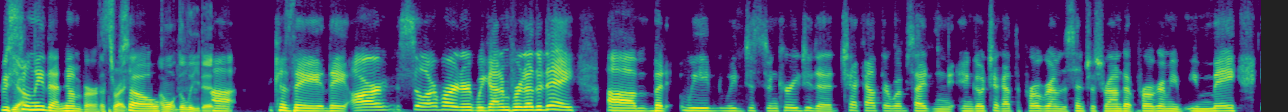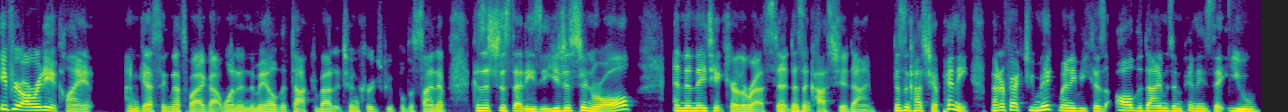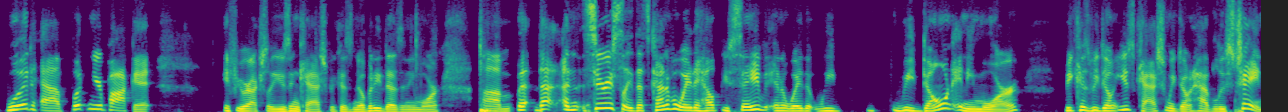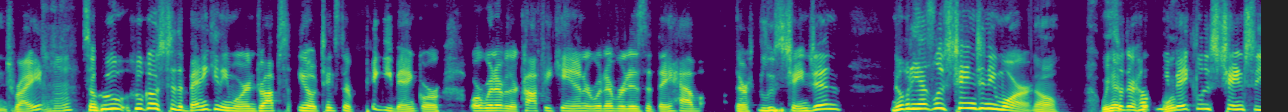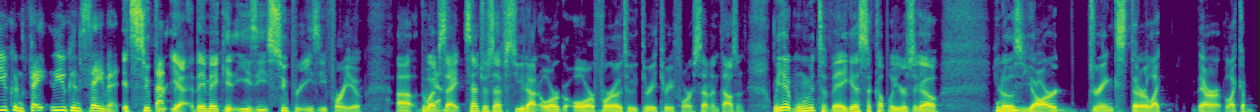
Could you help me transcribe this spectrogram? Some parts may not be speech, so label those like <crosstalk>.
We Yeah. still need that number. That's right. So I won't delete it. uh, because they they are still our partner. We got them for another day. Um, but we we just encourage you to check out their website and, and go check out the program, the Centris Roundup program. You you may, if you're already a client, I'm guessing that's why I got one in the mail that talked about it to encourage people to sign up because it's just that easy. You just enroll and then they take care of the rest, and it doesn't cost you a dime. It doesn't cost you a penny. Matter of fact, you make money because all the dimes and pennies that you would have put in your pocket if you're actually using cash because nobody does anymore. Um, but that and seriously, that's kind of a way to help you save in a way that we we don't anymore because we don't use cash and we don't have loose change, right? So who who goes to the bank anymore and drops, you know, takes their piggy bank or or whatever their coffee can or whatever it is that they have their loose change in? Nobody has loose change anymore. no. We had, so they're helping you make loose change so you can fa- you can save it. It's super. That's- yeah, they make it easy, super easy for you. Uh, the website, centrisfcu.org or 402 334 7000. We had, when we went to Vegas a couple years ago, you know, Mm-hmm. those yard drinks that are like, they're like a,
